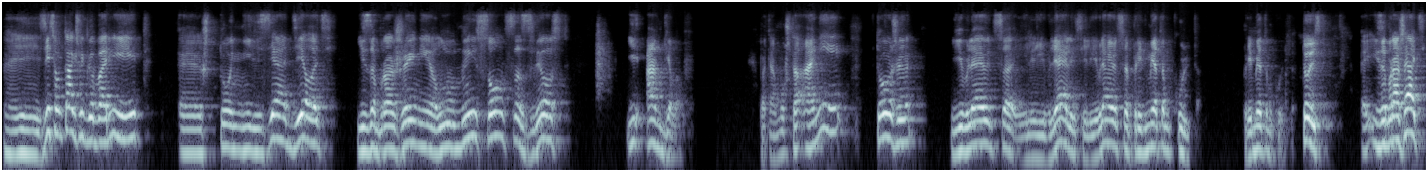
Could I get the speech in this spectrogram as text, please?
И здесь он также говорит, что нельзя делать изображение Луны, Солнца, звезд и ангелов. Потому что они тоже являются или являлись, или являются предметом культа. Предметом культа. То есть э, изображать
